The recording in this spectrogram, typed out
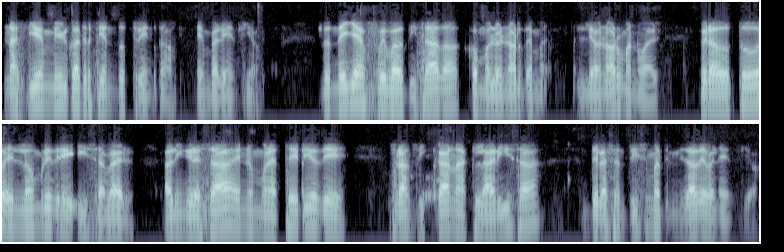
nació en 1430 en Valencia, donde ella fue bautizada como Leonor, de, Leonor Manuel, pero adoptó el nombre de Isabel al ingresar en el monasterio de franciscana Clarisa de la Santísima Trinidad de Valencia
